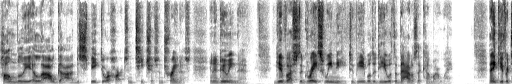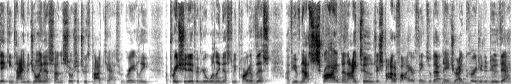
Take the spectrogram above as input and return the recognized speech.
Humbly allow God to speak to our hearts and teach us and train us. And in doing that, give us the grace we need to be able to deal with the battles that come our way. Thank you for taking time to join us on the Source of Truth podcast. We're greatly appreciative of your willingness to be part of this. If you have not subscribed on iTunes or Spotify or things of that nature, I encourage you to do that.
